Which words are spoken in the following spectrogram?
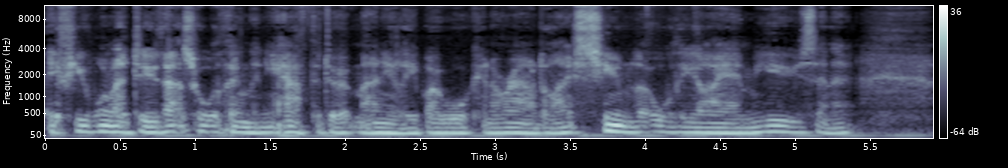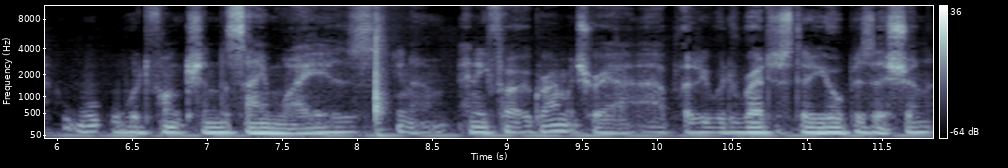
if you want to do that sort of thing, then you have to do it manually by walking around. And I assume that all the IMUs in it would function the same way as you know any photogrammetry app that it would register your position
